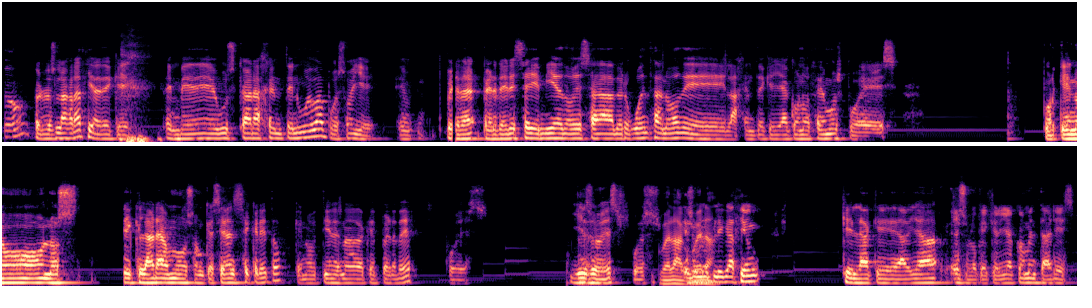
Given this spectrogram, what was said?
No, pero es la gracia de que en vez de buscar a gente nueva, pues oye, eh, perder ese miedo, esa vergüenza, ¿no? De la gente que ya conocemos, pues ¿por qué no nos declaramos, aunque sea en secreto, que no tienes nada que perder? Pues, y eso es, pues, es una aplicación que la que había, eso lo que quería comentar es,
